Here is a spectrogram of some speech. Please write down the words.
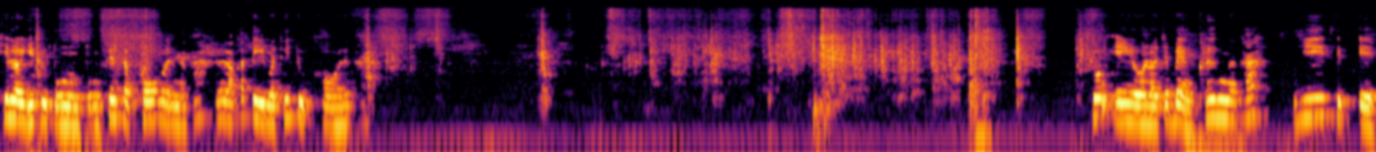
ที่เราเย็บอยู่ตรงตรงเส้นสะโพกเลยนะคะ แล้วเราก็ตีมาที่จุดคอเลยค่ะช่วงเอวเราจะแบ่งครึ่งนะคะ ยี่สิบเอ็ด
